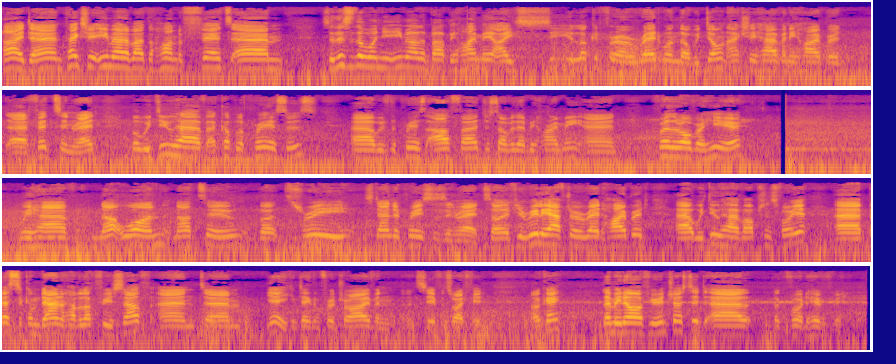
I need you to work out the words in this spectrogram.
Hi Dhan, thanks for your email about the Honda Fit. Um, so this is the one you emailed about behind me. I see you looking for a red one though. We don't actually have any hybrid uh, fits in red, but we do have a couple of Priuses. Uh, we have the Prius Alpha just over there behind me and further over here we have not one, not two, but three standard Priuses in red. So if you're really after a red hybrid, uh, we do have options for you. Uh, best to come down and have a look for yourself and um, yeah, you can take them for a drive and, and, see if it's right for you. Okay? Let me know if you're interested. Uh, looking forward to hearing from you.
